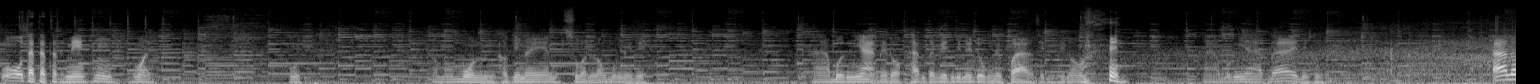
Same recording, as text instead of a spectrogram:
โอ้แต่แต่แต่แมงหึ่มห่วยพูด เอามาหมุนเขาอยู่ในสวนลองเบิ่งนี่ดิหาเบิ่งยากในดอกทานตะเวนอยู่ในดงในป่าสิพี่น้องหาเบิ่งยากได้ดิฮัลโหล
